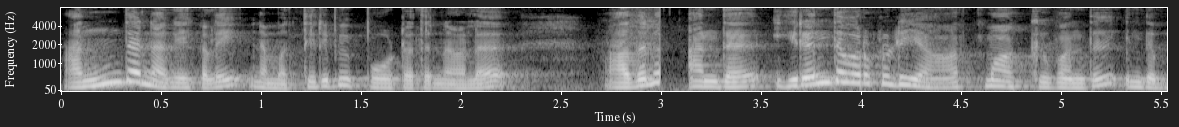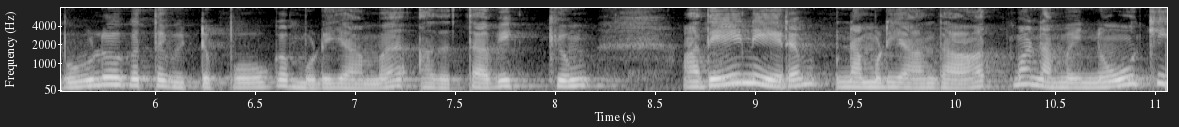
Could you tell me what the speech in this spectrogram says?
அந்த நகைகளை நம்ம திருப்பி போட்டதுனால அதில் அந்த இறந்தவர்களுடைய ஆத்மாக்கு வந்து இந்த பூலோகத்தை விட்டு போக முடியாமல் அது தவிக்கும். அதே நேரம் நம்முடைய அந்த ஆத்மா நம்மை நோக்கி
